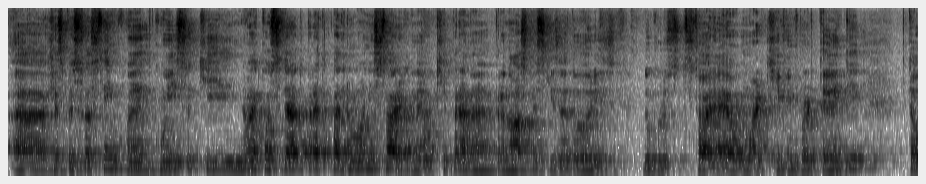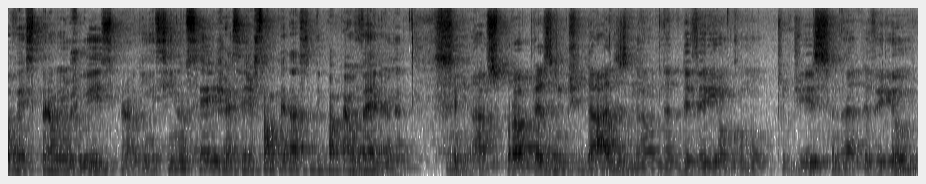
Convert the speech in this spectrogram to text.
uh, que as pessoas têm com, com isso que não é considerado patrimônio histórico. Né? O que para nós pesquisadores do curso de História é um arquivo importante, talvez para um juiz, para alguém assim, não seja, seja só um pedaço de papel velho, né? Sim. As próprias entidades não, né, deveriam, como tu disse, né, deveriam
